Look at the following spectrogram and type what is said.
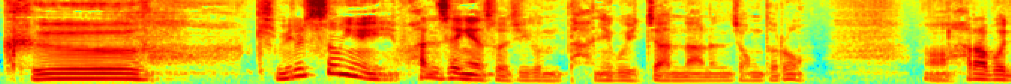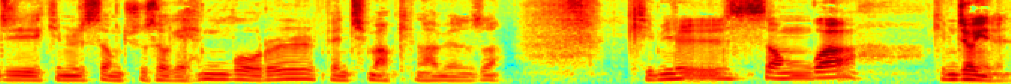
그 김일성이 환생해서 지금 다니고 있지 않나 하는 정도로 어, 할아버지 김일성 주석의 행보를 벤치마킹하면서 김일성과 김정일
